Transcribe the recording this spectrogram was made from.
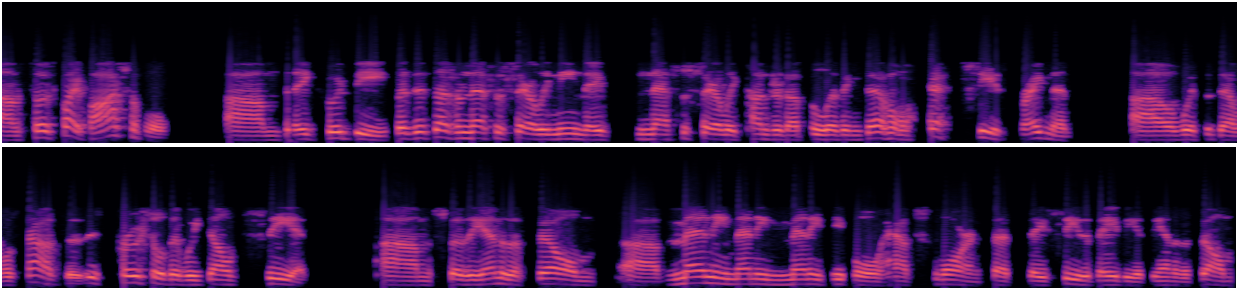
Um, so it's quite possible um, they could be, but it doesn't necessarily mean they've necessarily conjured up the living devil. she is pregnant uh, with the Devil's Child. So it's crucial that we don't see it. Um, so the end of the film, uh, many, many, many people have sworn that they see the baby at the end of the film,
